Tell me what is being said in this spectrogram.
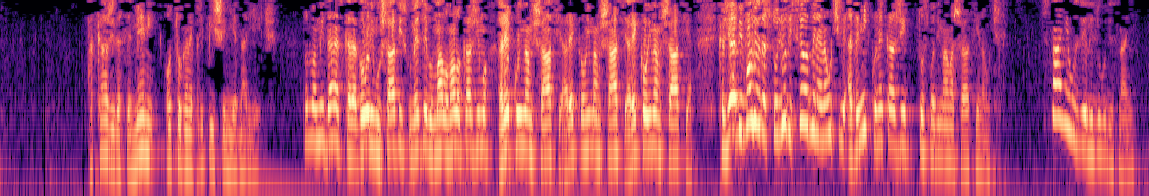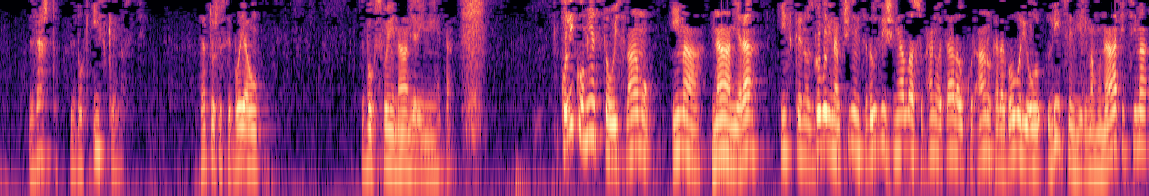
A kaže da se meni od toga ne pripiše ni jedna riječ. Normalno mi danas kada govorimo u šafijskom mezebu, malo malo kažemo, rekao imam šafija, rekao imam šafija, rekao imam šafija. Kaže, ja bih volio da su to ljudi sve od mene naučili, a da niko ne kaže, to smo od imama šafije naučili. Znanje uzeli ljudi znanje. Zašto? Zbog iskrenosti. Zato što se bojao zbog svoje namjere i nijeta. Koliko mjesto u islamu ima namjera, iskrenost, govori nam činjenica da uzvišeni Allah subhanahu wa ta'ala u Kur'anu kada govori o licenjerima, munaficima,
